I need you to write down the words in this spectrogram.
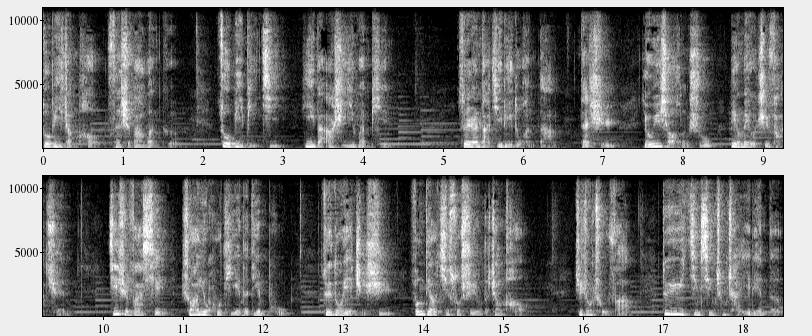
作弊账号三十八万个，作弊笔记一百二十一万篇。虽然打击力度很大，但是由于小红书并没有执法权，即使发现刷用户体验的店铺，最多也只是封掉其所使用的账号。这种处罚对于已经形成产业链的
